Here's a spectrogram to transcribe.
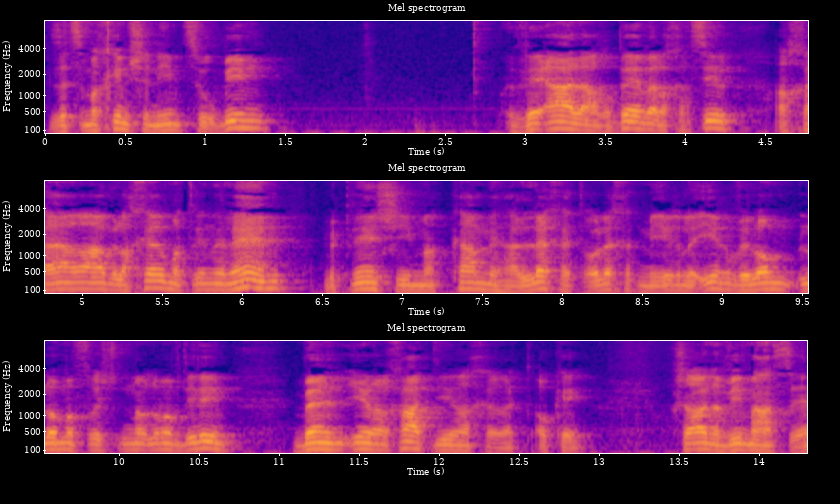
זה צמחים שנהיים צהובים, ועל הרבה ועל החסיל, החיה הרעה ולחרב מטרין אליהם, מפני שהיא מכה מהלכת, הולכת מעיר לעיר, ולא לא מפריש, לא, לא מבדילים בין עיר אחת לעיר אחרת. אוקיי. עכשיו נביא מעשה,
